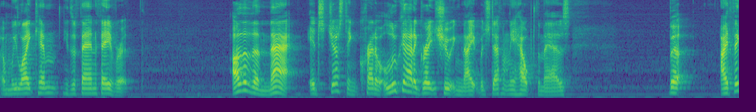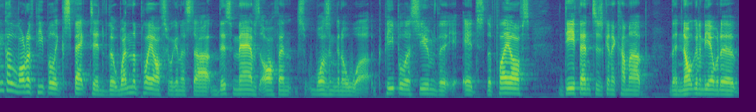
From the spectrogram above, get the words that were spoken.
And we like him. He's a fan favorite. Other than that, it's just incredible. Luka had a great shooting night, which definitely helped the Mavs. But I think a lot of people expected that when the playoffs were going to start, this Mavs offense wasn't going to work. People assumed that it's the playoffs, defense is going to come up, they're not going to be able to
